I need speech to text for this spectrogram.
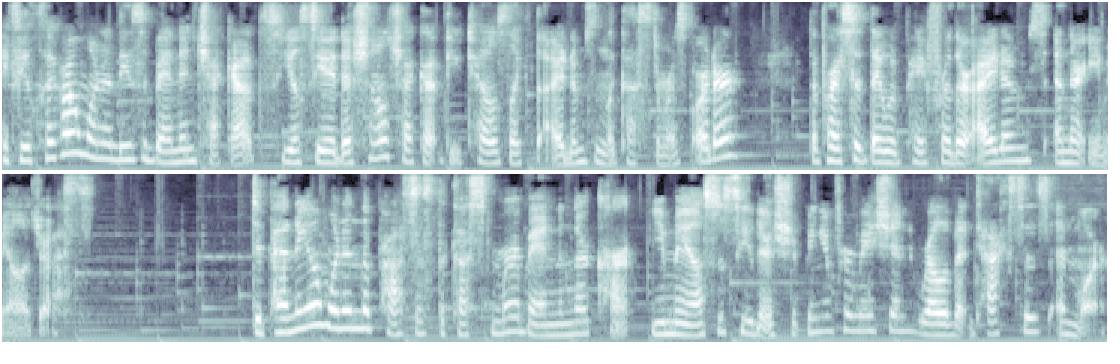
If you click on one of these abandoned checkouts, you'll see additional checkout details like the items in the customer's order, the price that they would pay for their items, and their email address. Depending on when in the process the customer abandoned their cart, you may also see their shipping information, relevant taxes, and more.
